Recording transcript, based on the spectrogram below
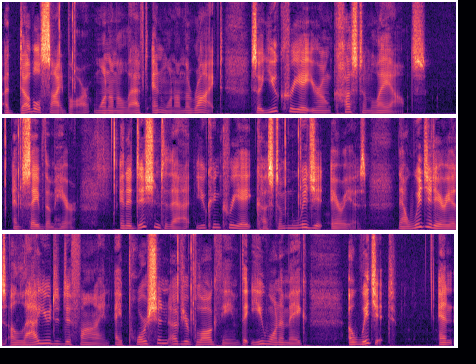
a double sidebar, one on the left and one on the right. So you create your own custom layouts and save them here. In addition to that, you can create custom widget areas. Now widget areas allow you to define a portion of your blog theme that you want to make a widget. And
